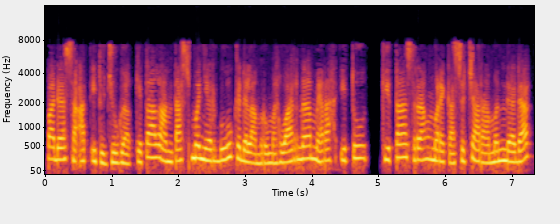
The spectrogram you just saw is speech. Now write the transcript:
pada saat itu juga kita lantas menyerbu ke dalam rumah warna merah itu, kita serang mereka secara mendadak,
